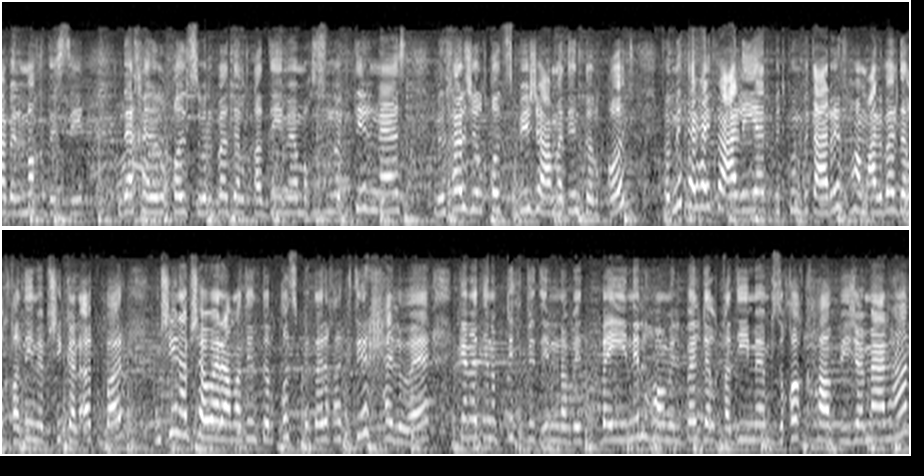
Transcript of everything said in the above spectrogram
الشعب المقدسي داخل القدس والبلدة القديمة مخصوص إنه كثير ناس من خارج القدس بيجوا على مدينة القدس. فمثل هاي الفعاليات بتكون بتعرفهم على البلدة القديمة بشكل أكبر. مشينا بشوارع مدينة القدس بطريقة كثير حلوة. كانت إنه بتثبت إنه بتبين لهم البلدة القديمة بزقاقها بجمالها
